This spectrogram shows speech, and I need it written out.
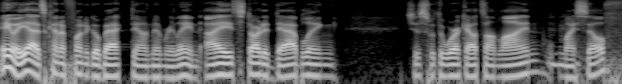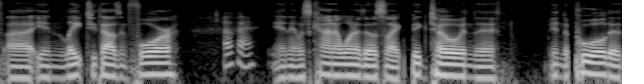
anyway, yeah, it's kind of fun to go back down memory lane. I started dabbling just with the workouts online Mm-hmm. myself uh, in late 2004, okay. and it was kind of one of those like big toe in the in the pool to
